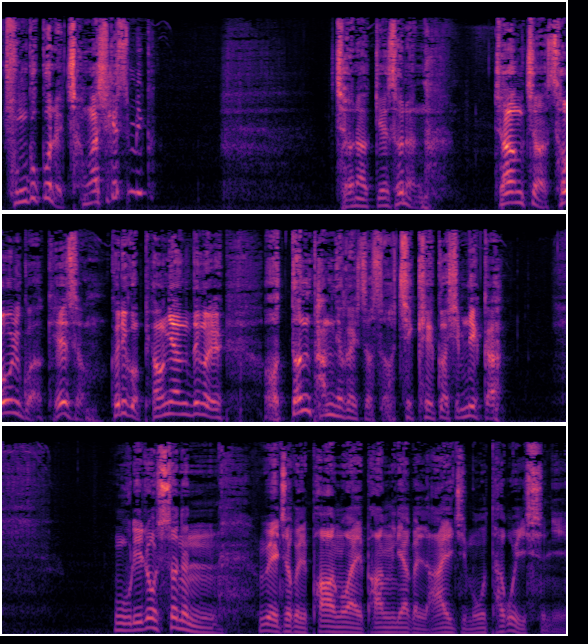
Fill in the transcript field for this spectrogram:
중국군을 청하시겠습니까? 전하께서는 장차 서울과 개성 그리고 평양 등을 어떤 방력을 써서 지킬 것입니까? 우리로서는 외적을 방어할 방략을 알지 못하고 있으니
